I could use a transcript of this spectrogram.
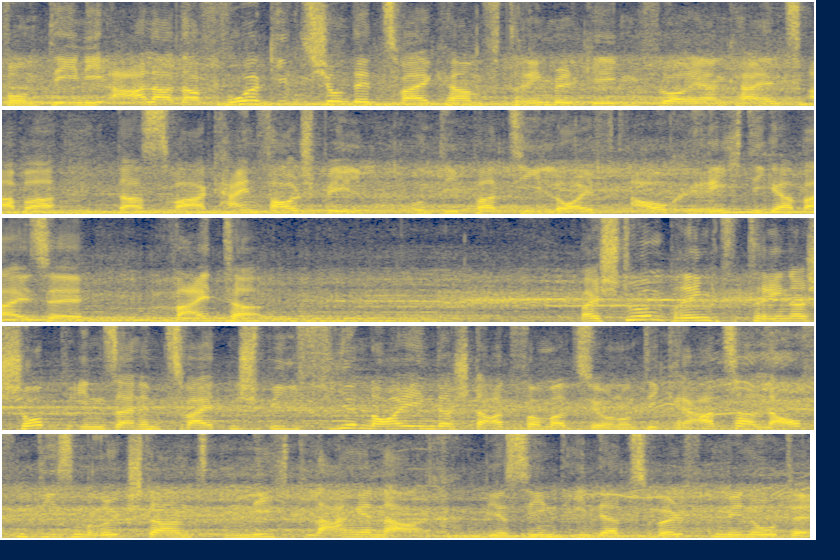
von Deni Ala. Davor gibt es schon den Zweikampf Trimmel gegen Florian Kainz, aber das war kein Foulspiel und die Partie läuft auch richtigerweise weiter. Bei Sturm bringt Trainer Schopp in seinem zweiten Spiel vier neue in der Startformation und die Grazer laufen diesem Rückstand nicht lange nach. Wir sind in der zwölften Minute.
